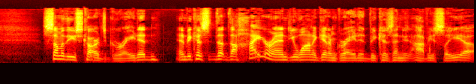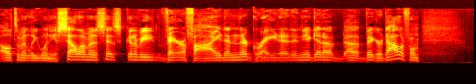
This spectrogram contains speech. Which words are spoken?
some of these cards graded. And because the the higher end, you want to get them graded because then obviously, uh, ultimately, when you sell them, it's, it's going to be verified and they're graded, and you get a, a bigger dollar for them.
